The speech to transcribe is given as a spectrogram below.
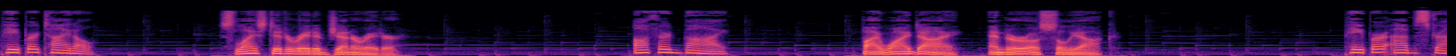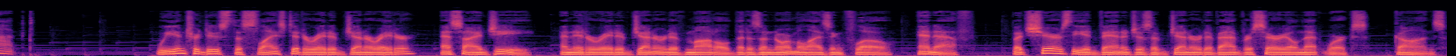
Paper title Sliced Iterative Generator. Authored by By Y. Dai and Uros Seljak. Paper Abstract We introduce the Sliced Iterative Generator, SIG, an iterative generative model that is a normalizing flow, NF, but shares the advantages of generative adversarial networks, GANs.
